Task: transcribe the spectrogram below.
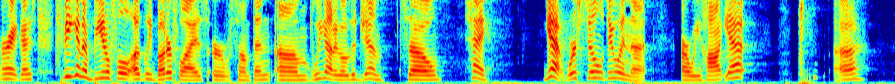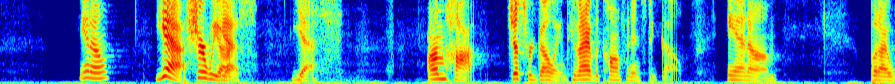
All right guys. Speaking of beautiful ugly butterflies or something um, we gotta go to the gym. So hey yeah we're still doing that. Are we hot yet? Uh you know? Yeah sure we are. Yes. Yes. I'm hot just for going because I have the confidence to go. And um but I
